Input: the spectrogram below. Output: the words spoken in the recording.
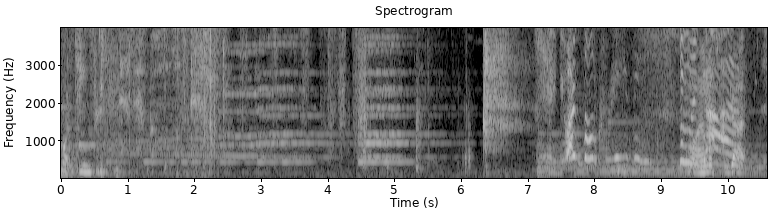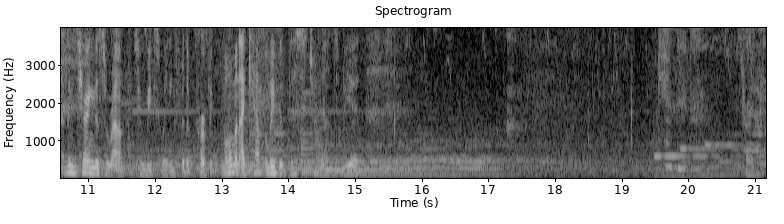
14% alcohol. You are so crazy. Oh, oh I almost forgot. I've been carrying this around for two weeks waiting for the perfect moment. I can't believe that this turned out to be it. Try it.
